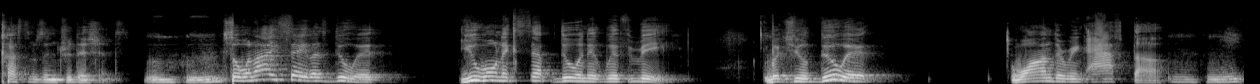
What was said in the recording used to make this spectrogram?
customs and traditions. Mm-hmm. So when I say let's do it, you won't accept doing it with me, but you'll do it wandering after Mm-hmm.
